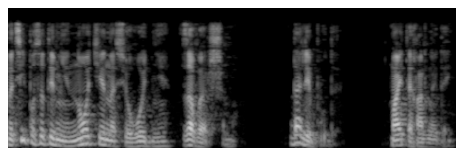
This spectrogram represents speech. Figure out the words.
На цій позитивній ноті на сьогодні завершимо. Далі буде. Майте гарний день!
